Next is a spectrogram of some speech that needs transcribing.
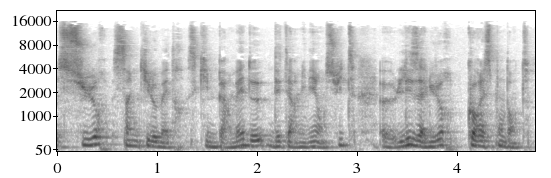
sur 5 km, ce qui me permet de déterminer ensuite les allures correspondantes.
